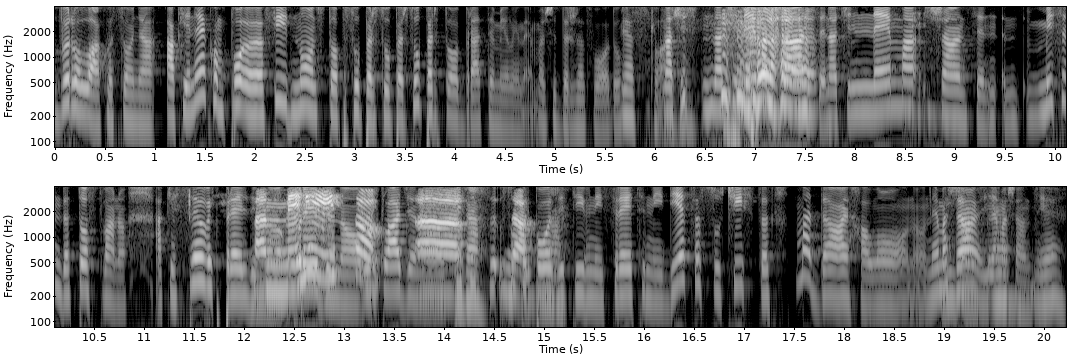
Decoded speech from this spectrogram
vrlo lako, Sonja. Ako je nekom po, e, feed non stop super, super, super, to, brate mili, ne može držati vodu. Ja se slažem. Znači, znači nema šanse, znači nema šanse. Mislim da to stvarno, ako je sve uvijek predivno, Pa uređeno, isto, usklađeno, svi su Da, s- da, super da. pozitivni, sretni, djeca su čisto, ma daj, halo, ono, nema Da, šanse, je, nema šanse. je.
